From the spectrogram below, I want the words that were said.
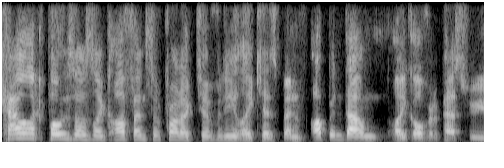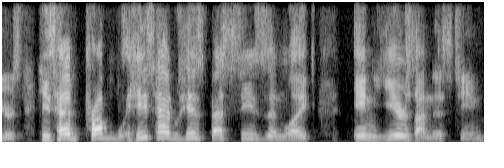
Kyle Okposo's like offensive productivity like has been up and down like over the past few years. He's had probably he's had his best season like in years on this team,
